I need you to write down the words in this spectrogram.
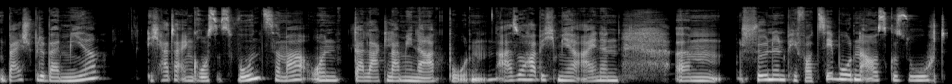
Beispiel bei mir, ich hatte ein großes Wohnzimmer und da lag Laminatboden. Also habe ich mir einen ähm, schönen PVC-Boden ausgesucht,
